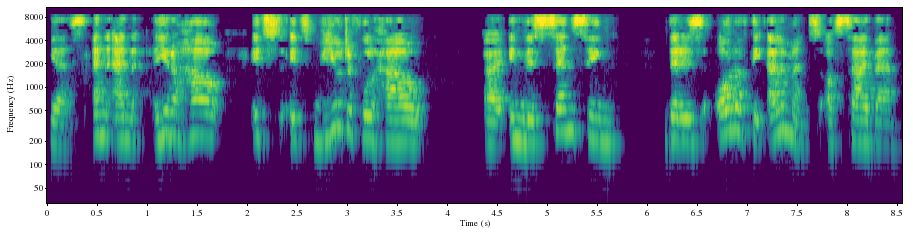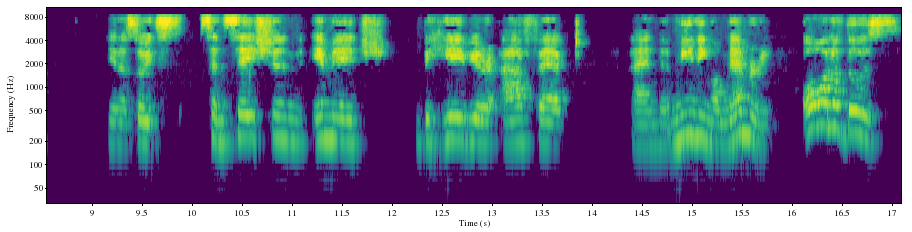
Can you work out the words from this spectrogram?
yes, and and you know how it's it's beautiful how uh, in this sensing there is all of the elements of SIBAM. You know, so it's sensation, image, behavior, affect, and meaning or memory all of those,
